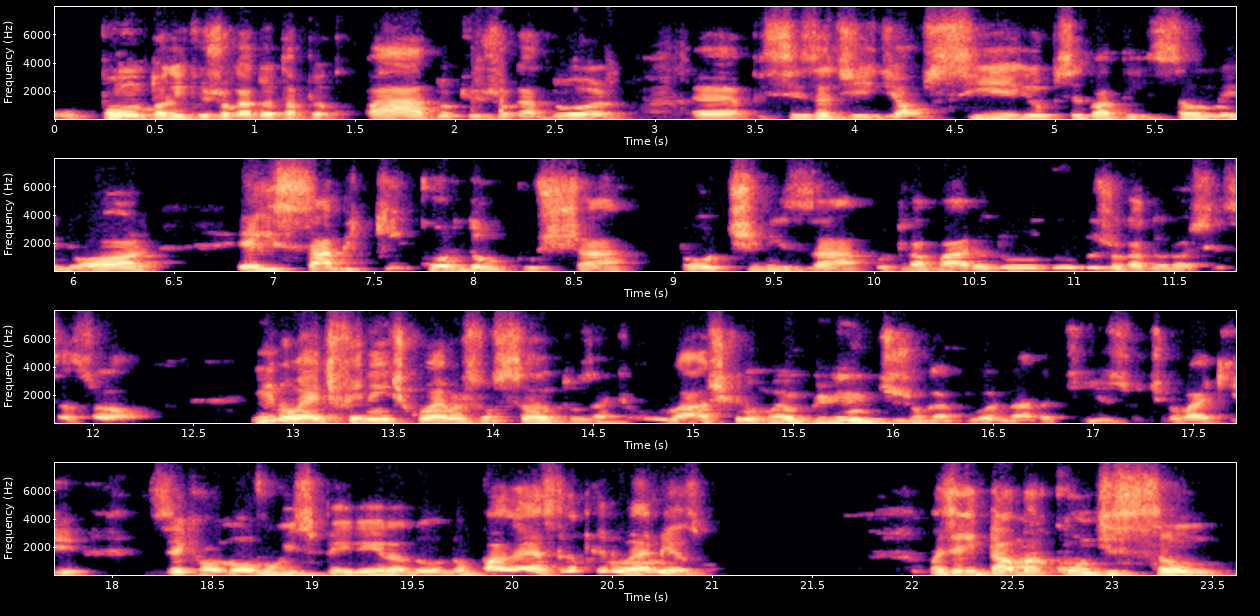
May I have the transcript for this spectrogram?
o ponto ali que o jogador está preocupado, que o jogador é, precisa de, de, auxílio, precisa de uma atenção melhor. Ele sabe que cordão puxar para otimizar o trabalho do, do, do, jogador. Eu acho sensacional. E não é diferente com o Emerson Santos, né, eu acho que não é um grande jogador, nada disso. A gente não vai aqui dizer que é o novo Luiz Pereira do, do palestra, porque não é mesmo. Mas ele dá uma condição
